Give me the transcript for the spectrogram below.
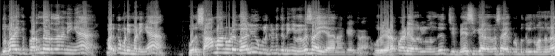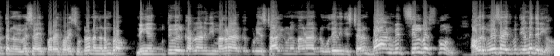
துபாய்க்கு பிறந்தவர் தானே நீங்க? மறுக்க முடியுமா நீங்க? ஒரு சாமானுடைய வலி உங்களுக்கு என்ன தெரியுங்க விவசாயியா? நான் கேட்கிறேன் ஒரு எடப்பாடி அவர்கள் வந்து பேசிக்கா விவசாய குடும்பத்திலிருந்து வந்தோம்னா தன்னை விவசாய பறை பறை சுற்றா நாங்க நம்புறோம். நீங்க முத்துவேல் கருணாநிதி மகனா இருக்கக்கூடிய ஸ்டாலினுடைய மகனா இருக்க Udhayanidhi Stalin born with silver spoon அவருக்கு விவசாயத்தை பத்தி என்ன தெரியும்?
